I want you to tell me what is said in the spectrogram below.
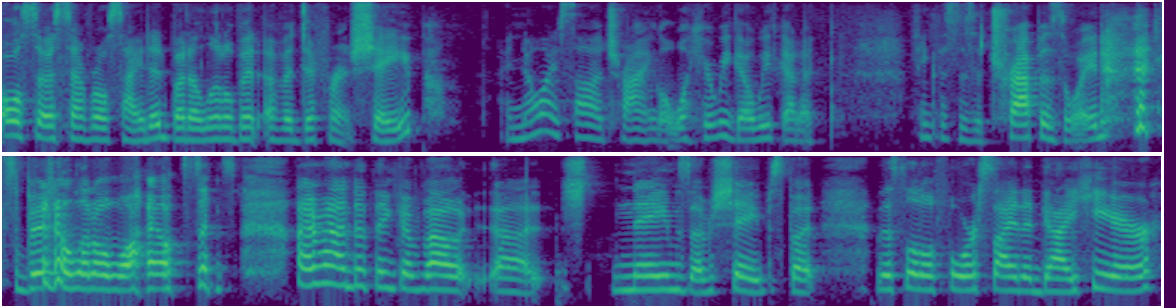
also several sided, but a little bit of a different shape. I know I saw a triangle. Well, here we go. We've got a, I think this is a trapezoid. it's been a little while since I've had to think about uh, names of shapes, but this little four-sided guy here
